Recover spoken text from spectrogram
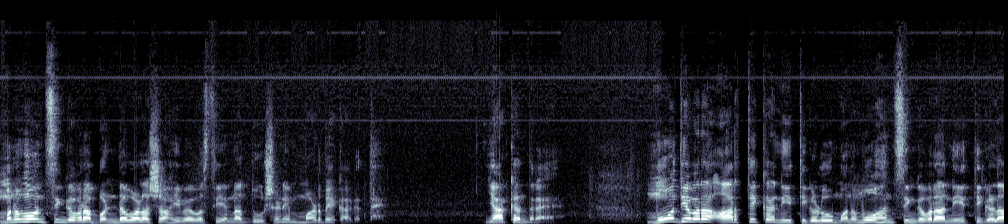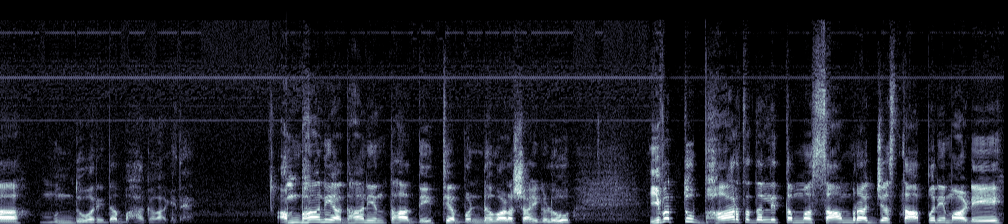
ಮನಮೋಹನ್ ಸಿಂಗ್ ಅವರ ಬಂಡವಾಳಶಾಹಿ ವ್ಯವಸ್ಥೆಯನ್ನು ದೂಷಣೆ ಮಾಡಬೇಕಾಗತ್ತೆ. ಯಾಕಂದ್ರೆ ಮೋದಿಯವರ ಆರ್ಥಿಕ ನೀತಿಗಳು ಮನಮೋಹನ್ ಸಿಂಗ್ ಅವರ ನೀತಿಗಳ ಮುಂದುವರಿದ ಭಾಗವಾಗಿದೆ. ಅಂಬಾನಿ, ಅದಾನಿಯಂತಹ ದೈತ್ಯ ಬಂಡವಾಳಶಾಹಿಗಳು ಇವತ್ತು ಭಾರತದಲ್ಲಿ ತಮ್ಮ ಸಾಮ್ರಾಜ್ಯ ಸ್ಥಾಪನೆ ಮಾಡಿ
